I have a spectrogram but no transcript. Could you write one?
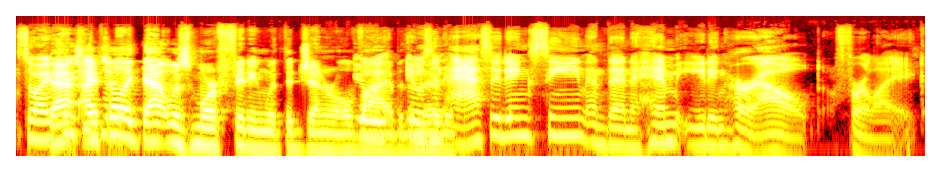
So I that, i feel like that was more fitting with the general it was, vibe of the it was an ass eating scene and then him eating her out for like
